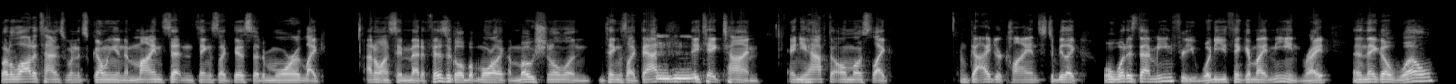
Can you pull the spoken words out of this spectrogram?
but a lot of times when it's going into mindset and things like this that are more like I don't want to say metaphysical, but more like emotional and things like that, mm-hmm. they take time. And you have to almost like guide your clients to be like, well, what does that mean for you? What do you think it might mean? Right. And they go, well,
